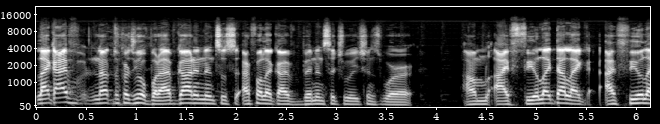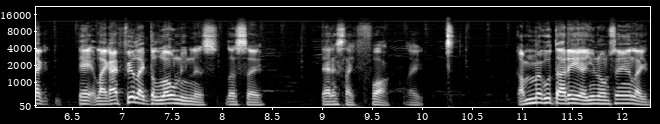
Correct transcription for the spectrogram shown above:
like I've not to cut you off, but I've gotten into I feel like I've been in situations where I'm I feel like that like I feel like they, like I feel like the loneliness. Let's say that it's like fuck like. A mí me gustaría, you know what I'm saying, like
